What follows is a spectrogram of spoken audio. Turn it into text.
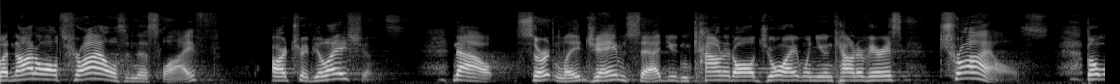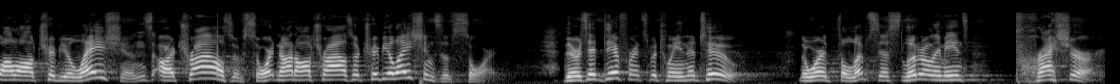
but not all trials in this life are tribulations. Now, certainly, James said you can count it all joy when you encounter various trials. But while all tribulations are trials of sort, not all trials are tribulations of sort. There's a difference between the two. The word thlipsis literally means pressure.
